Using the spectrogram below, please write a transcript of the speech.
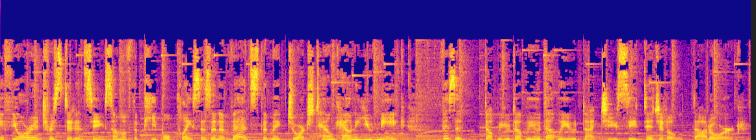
If you're interested in seeing some of the people, places, and events that make Georgetown County unique, visit www.gcdigital.org.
